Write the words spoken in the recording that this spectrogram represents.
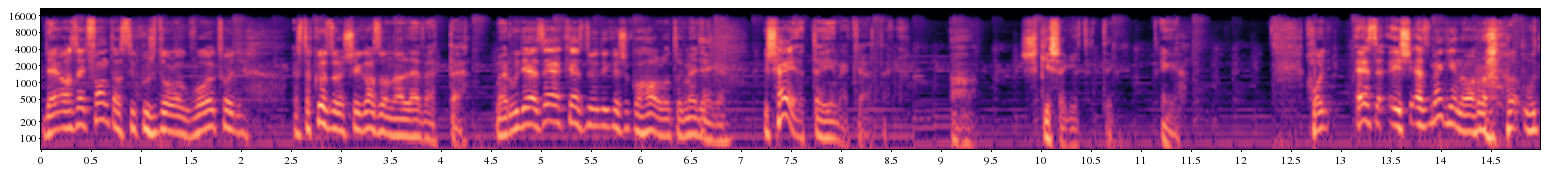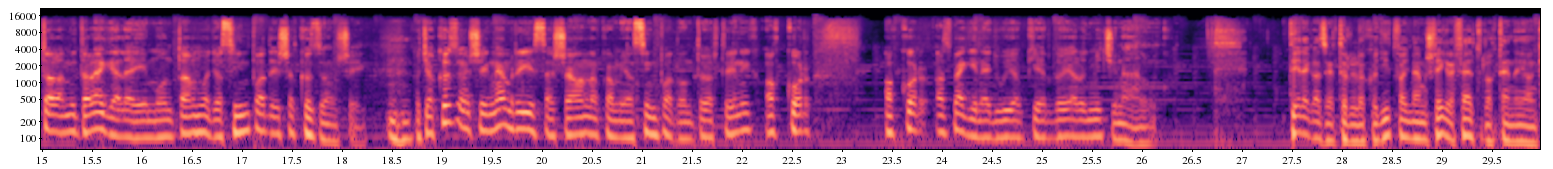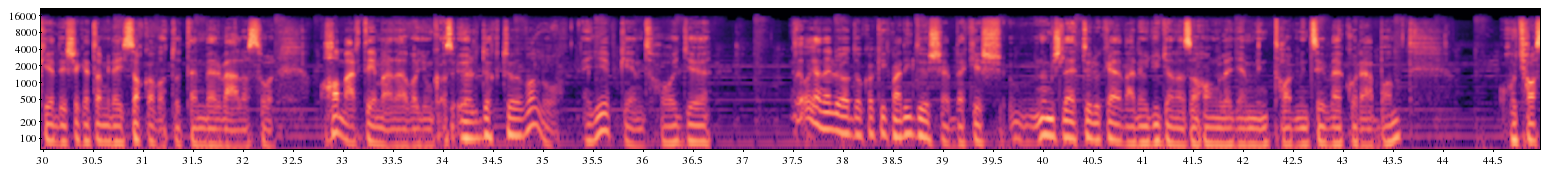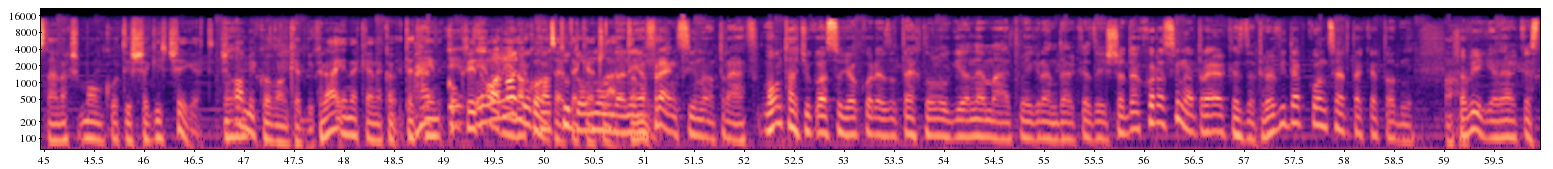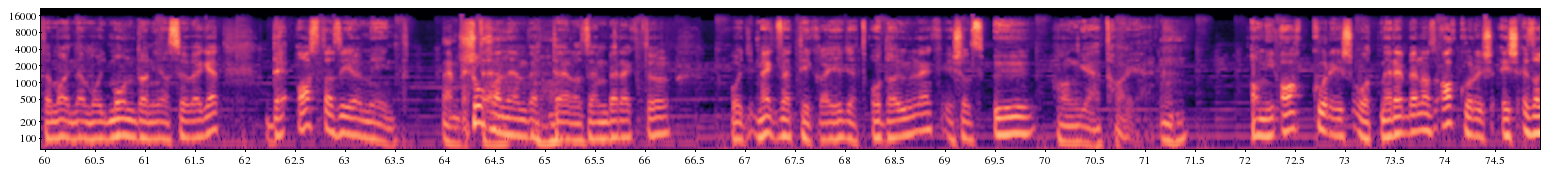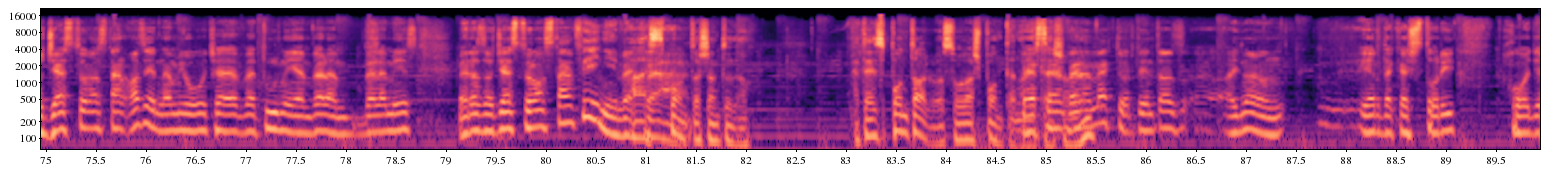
de az egy fantasztikus dolog volt, hogy ezt a közönség azonnal levette. Mert ugye ez elkezdődik, és akkor hallott, hogy megy. Igen. És helyette énekeltek. Aha. És kisegítették. Igen. Hogy ez, és ez megint arra utal, amit a legelején mondtam, hogy a színpad és a közönség. Uh-huh. Hogyha a közönség nem részese annak, ami a színpadon történik, akkor, akkor az megint egy újabb kérdőjel, hogy mit csinálunk. Tényleg azért örülök, hogy itt vagy, mert most végre fel tudok tenni olyan kérdéseket, amire egy szakavatott ember válaszol. Ha már témánál vagyunk, az ördögtől való egyébként, hogy olyan előadók, akik már idősebbek, és nem is lehet tőlük elvárni, hogy ugyanaz a hang legyen, mint 30 évvel korábban, hogy használnak mankót és segítséget. És uh-huh. amikor van kedvük rá, énekelnek. Tehát hát én konkrét én, én a koncerteket tudom mondani, láttam. a Frank Sinatra-t. Mondhatjuk azt, hogy akkor ez a technológia nem állt még rendelkezésre, de akkor a Sinatra elkezdett rövidebb koncerteket adni, Aha. és a végén elkezdte majdnem, hogy mondani a szöveget, de azt az élményt nem soha el. nem vette uh-huh. el az emberektől, hogy megvették a jegyet, odaülnek, és az ő hangját hallják. Uh-huh. Ami akkor és ott, mert ebben az akkor is, és ez a jazztől aztán azért nem jó, hogyha ebbe túl mélyen velem belemész, mert ez a jazztől aztán fényévek Há, ezt pontosan tudom. Hát ez pont arról szól a spontaneitásról. Persze, velem megtörtént az egy nagyon érdekes sztori, hogy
